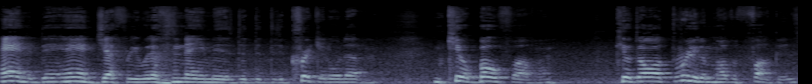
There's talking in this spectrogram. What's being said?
and and Jeffrey, whatever his name is, the, the, the cricket or whatever. And killed both of them. Killed all three of them motherfuckers.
